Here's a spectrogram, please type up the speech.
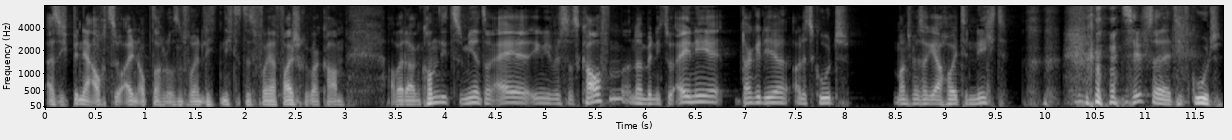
Also ich bin ja auch zu allen Obdachlosen freundlich, nicht, dass das vorher falsch rüberkam. Aber dann kommen die zu mir und sagen, ey, irgendwie willst du was kaufen? Und dann bin ich so, ey, nee, danke dir, alles gut. Manchmal sage ich ja, heute nicht. das hilft relativ gut.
